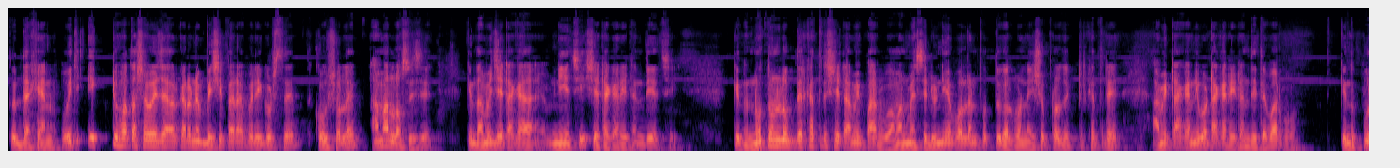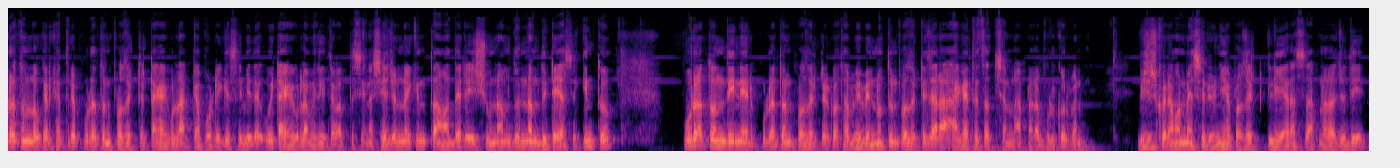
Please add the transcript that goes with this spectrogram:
তো দেখেন, ওই যে একটু হতাশা হয়ে যাওয়ার কারণে বেশি প্যারাপেরি করছে কৌশলে, আমার লস হয়েছে। কিন্তু আমি যে টাকা নিয়েছি, সে টাকা রিটার্ন দিয়েছি। কিন্তু নতুন লোকদের ক্ষেত্রে সেটা আমি পারব। আমার মেসিডোনিয়া বলেন পর্তুগাল বলেন, এইসব প্রজেক্টের ক্ষেত্রে আমি টাকা নিব, টাকা রিটার্ন দিতে পারব। কিন্তু পুরাতন লোকের ক্ষেত্রে পুরাতন প্রজেক্টের টাকাগুলো আটকা পড়ে গেছে, বিধায় ওই টাকাগুলো আমি দিতে পারতেছি না। সেই জন্যই কিন্তু আমাদের এই সুনাম, দুর্নাম দুইটাই আছে। কিন্তু পুরাতন দিনের, পুরাতন প্রজেক্টের কথা ভেবে নতুন প্রজেক্টে যারা আগাতে চাচ্ছেন না, আপনারা ভুল করবেন। বিশেষ করে আমার মেসিডোনিয়া প্রজেক্ট ক্লিয়ার আছে। আপনারা যদি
